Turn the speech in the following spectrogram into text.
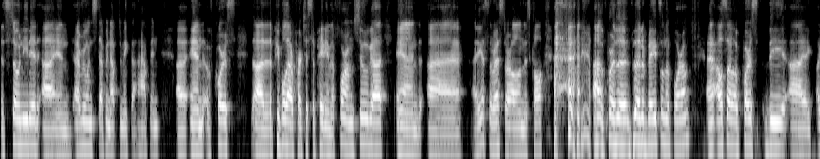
that's so needed, uh, and everyone's stepping up to make that happen. Uh, and of course, uh, the people that are participating in the forum, Suga, and uh, I guess the rest are all on this call for the, the debates on the forum and also, of course, the uh, uh,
